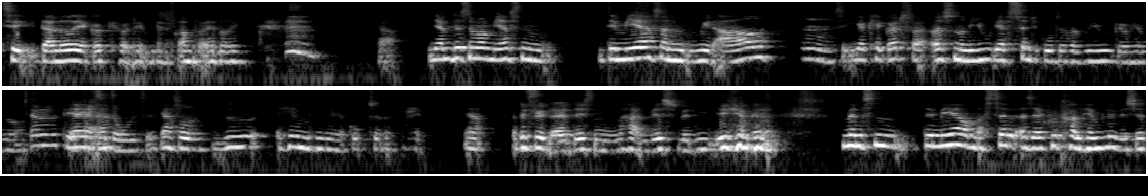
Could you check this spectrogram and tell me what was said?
Til, der er noget, jeg godt kan holde hemmeligt frem for andet, ikke? Ja. Jamen, det er som om, jeg sådan... Det er mere sådan mit eget... Mm. Så jeg kan godt for... Også noget med jul. Jeg er sindssygt god til at holde på julegavehemmeligheder. Er du det? Det er Ja, jeg ja. rigtig dårlig til. Jeg har fået at vide, hele min familie er god til det. Okay. Ja. Og det føler jeg, at det sådan, har en vis værdi, ikke? Men, men sådan, det er mere om mig selv. Altså, jeg kunne ikke holde hemmeligt, hvis jeg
